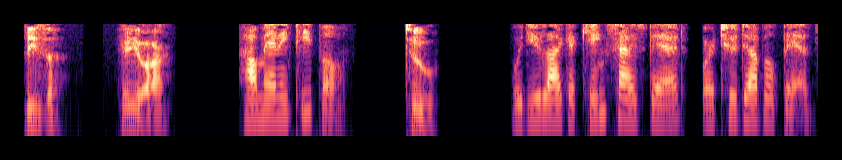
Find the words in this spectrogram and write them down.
Visa. Here you are. How many people? Two. Would you like a king-size bed or two double beds?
